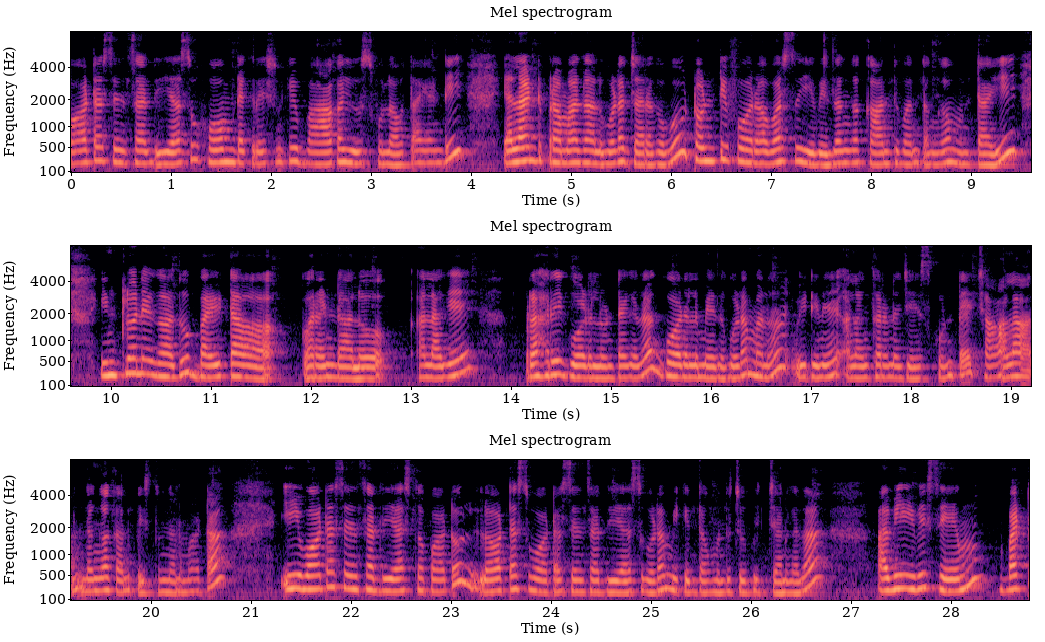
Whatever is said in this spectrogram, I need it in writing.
వాటర్ సెన్సార్ దియాసు హోమ్ డెకరేషన్కి బాగా యూస్ఫుల్ అవుతాయండి. ఎలాంటి ప్రమాదాలు కూడా జరగవు. ట్వంటీ ఫోర్ అవర్స్ ఈ విధంగా కాంతివంతంగా ఉంటాయి. ఇంట్లోనే కాదు బయట వరండాలో అలాగే ప్రహరీ గోడలు ఉంటాయి కదా గోడల మీద కూడా మనం వీటిని అలంకరణ చేసుకుంటే చాలా అందంగా కనిపిస్తుంది అనమాట ఈ వాటర్ సెన్సార్ దియాస్తో పాటు లోటస్ వాటర్ సెన్సార్ దియాస్ కూడా మీకు ఇంతకుముందు చూపించాను కదా. అవి ఇవి సేమ్ బట్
